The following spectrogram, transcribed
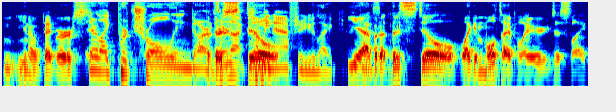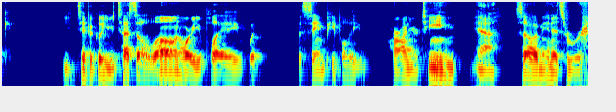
you know, diverse. they're like patrolling guards. they're They're, not still- coming after you like. yeah, but uh, there's still like in multiplayer, you're just like you, typically you test it alone or you play with the same people that you are on your team. yeah, So I mean, it's r-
